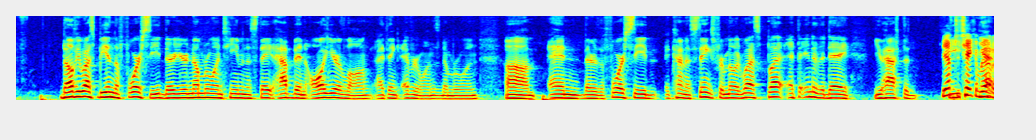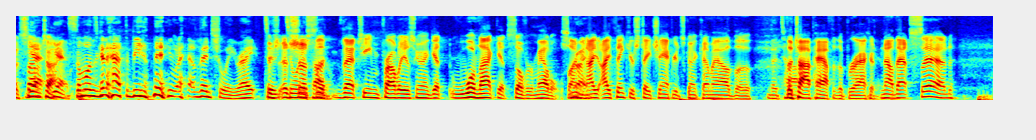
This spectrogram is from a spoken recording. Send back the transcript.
Bellevue West being the four seed, they're your number one team in the state. Have been all year long. I think everyone's number one. Um, and they're the four seed. It kind of stinks for Millard West, but at the end of the day, you have to. You have to beat- take 'em yeah, out at some yeah, time. Yeah, someone's gonna have to beat them anyway, eventually, right? To, It's, it's to just that that team probably is going to get will not get silver medals. I mean, I, I think your state champion's going to come out of the The the top. top, half of the bracket. Now that said,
